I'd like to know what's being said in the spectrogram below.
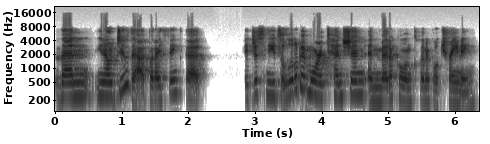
then you know do that. But I think that it just needs a little bit more attention and medical and clinical training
